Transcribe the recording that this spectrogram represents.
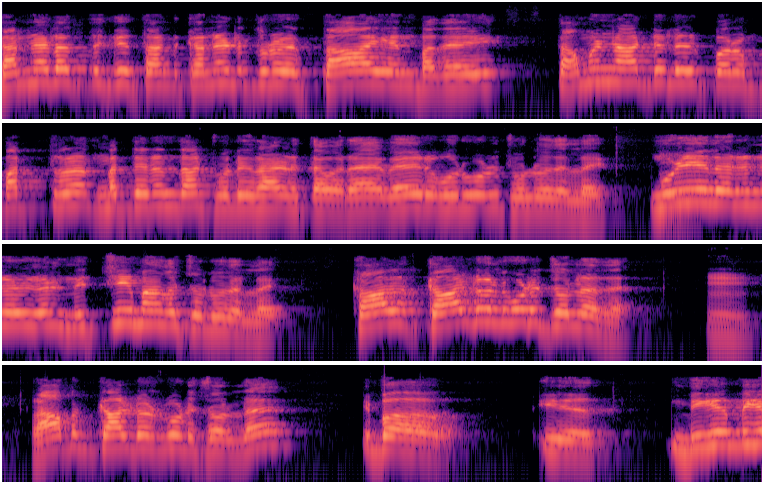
கன்னடத்துக்கு தன் கன்னடத்தினுடைய தாய் என்பதை தமிழ்நாட்டில் இருப்பவர் மற்ற மற்றிருந்தான் சொல்கிறார்கள் தவிர வேறு ஒருவரும் சொல்வதில்லை. மொழியியல் அறிஞர்கள் நிச்சயமாக சொல்வதில்லை. கால் கால்டுவல் கூட சொல்லது ராபர்ட் கால்டர் கூட சொல்ல இப்போ மிக மிக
